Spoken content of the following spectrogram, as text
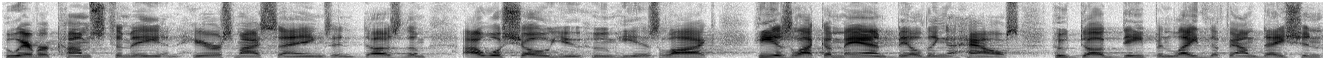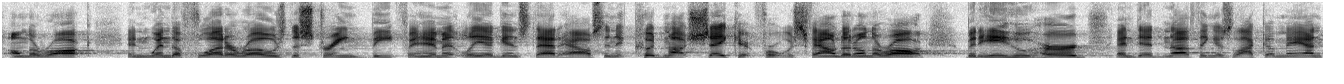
Whoever comes to me and hears my sayings and does them, I will show you whom he is like. He is like a man building a house who dug deep and laid the foundation on the rock. And when the flood arose, the stream beat vehemently against that house, and it could not shake it, for it was founded on the rock. But he who heard and did nothing is like a man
